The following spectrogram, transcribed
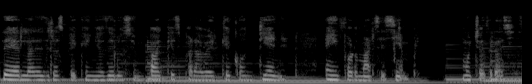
leer las letras pequeñas de los empaques para ver qué contienen e informarse siempre. Muchas gracias.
